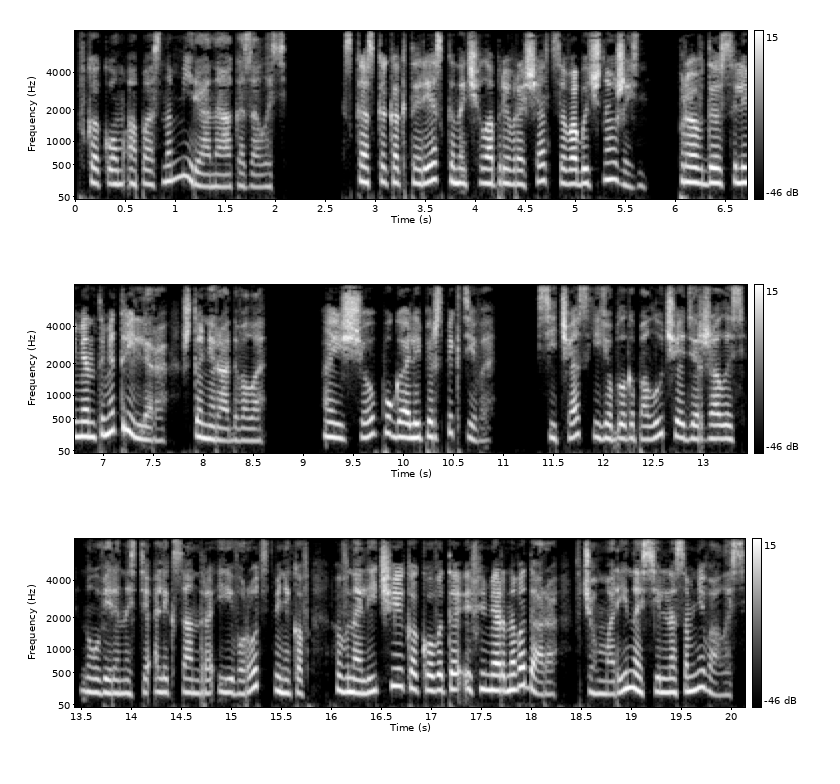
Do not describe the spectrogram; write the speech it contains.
в каком опасном мире она оказалась. Сказка как-то резко начала превращаться в обычную жизнь. Правда, с элементами триллера, что не радовало. А еще пугали перспективы. Сейчас ее благополучие держалось на уверенности Александра и его родственников в наличии какого-то эфемерного дара, в чем Марина сильно сомневалась.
